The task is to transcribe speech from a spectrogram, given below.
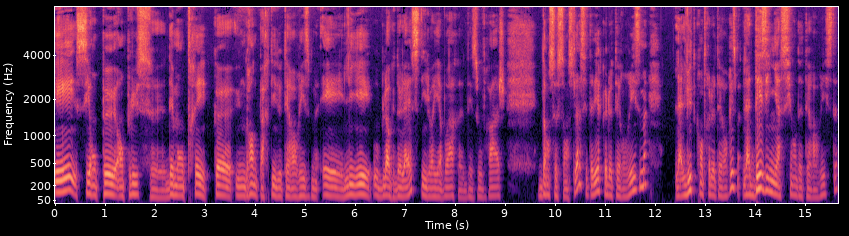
Et si on peut en plus euh, démontrer qu'une grande partie du terrorisme est liée au bloc de l'Est, il va y avoir euh, des ouvrages dans ce sens-là, c'est-à-dire que le terrorisme, la lutte contre le terrorisme, la désignation des terroristes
